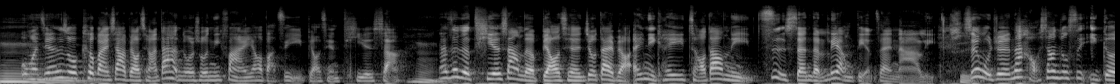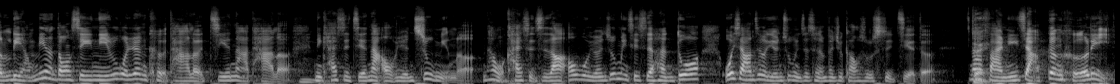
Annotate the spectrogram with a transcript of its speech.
嗯，我们今天是说刻板下的标签啊，但很多人说你反而要把自己标签贴上。嗯，那这个贴上的标签就代表，哎，你可以找到你自身的亮点在哪里。所以我觉得那好像就是一个两面的东西。你如果认可它了，接纳它了，嗯、你开始接纳哦原住民了，那我开始知道哦，我原住民其实很多，我想要这个原住民这成分去告诉世界的。那反而你讲更合理，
